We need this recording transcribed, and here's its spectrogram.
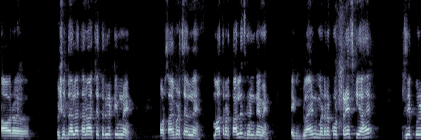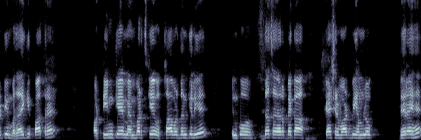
और विश्वविद्यालय थाना क्षेत्र की टीम ने और साइबर सेल ने मात्र 48 घंटे में एक ब्लाइंड मर्डर को ट्रेस किया है। इसलिए पूरी टीम बधाई की पात्र है और टीम के मेंबर्स के उत्साहवर्धन के लिए इनको दस हज़ार रुपये का कैश रिवार्ड भी हम लोग दे रहे हैं।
